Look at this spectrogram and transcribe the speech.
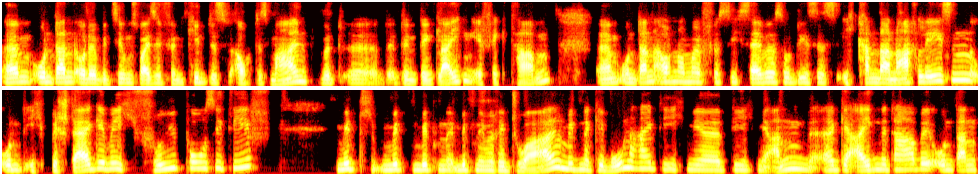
Ähm, und dann, oder beziehungsweise für ein Kind das, auch das Malen wird äh, den, den, gleichen Effekt haben. Ähm, und dann auch nochmal für sich selber so dieses, ich kann da nachlesen und ich bestärke mich früh positiv mit, mit, mit, mit einem Ritual, mit einer Gewohnheit, die ich mir, die ich mir angeeignet habe und dann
